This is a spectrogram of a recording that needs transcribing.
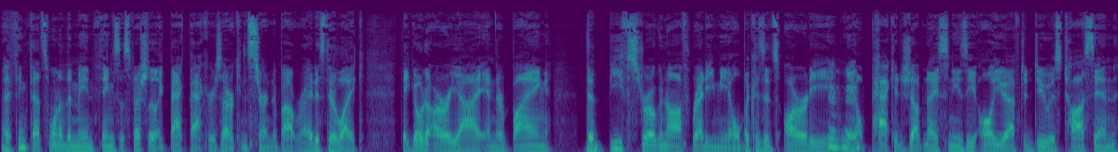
I think that's one of the main things, especially like backpackers are concerned about, right? Is they're like, they go to REI and they're buying the beef stroganoff ready meal because it's already mm-hmm. you know packaged up nice and easy. All you have to do is toss in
